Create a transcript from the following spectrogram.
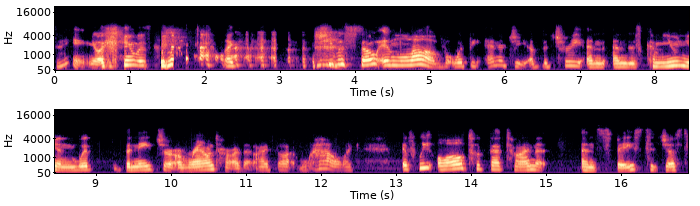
saying? You know, like she was like she was so in love with the energy of the tree and and this communion with the nature around her that I thought, wow, like if we all took that time that and space to just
